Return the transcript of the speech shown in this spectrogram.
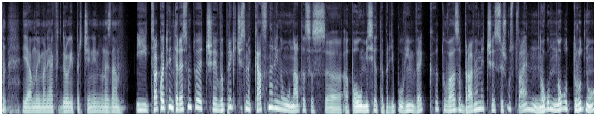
явно има някакви други причини, но не знам. И това, което е интересното е, че въпреки, че сме кацнали на Луната с а, Аполо мисията преди половин век, това забравяме, че всъщност това е много, много трудно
